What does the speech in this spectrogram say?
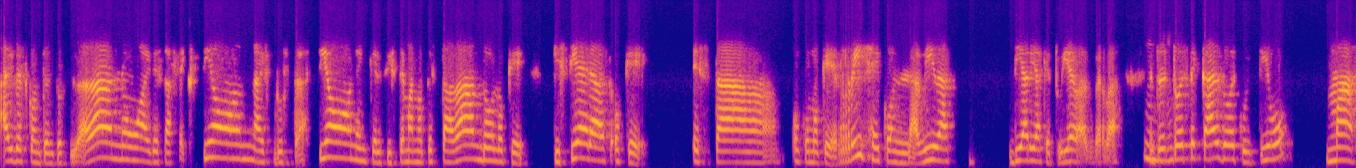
hay descontento ciudadano, hay desafección, hay frustración en que el sistema no te está dando lo que quisieras o que está o como que rige con la vida diaria que tú llevas, ¿verdad? Entonces todo este caldo de cultivo más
